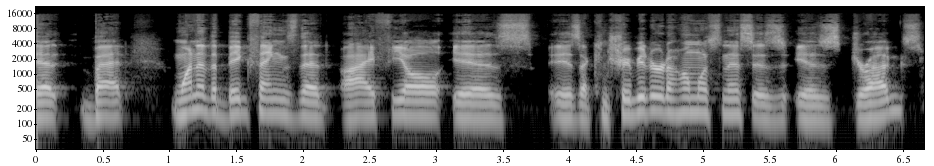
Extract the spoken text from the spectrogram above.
That, but one of the big things that I feel is is a contributor to homelessness is is drugs,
